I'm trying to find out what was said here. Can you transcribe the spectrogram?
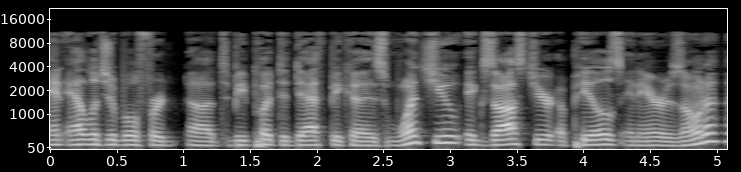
and eligible for uh, to be put to death. Because once you exhaust your appeals in Arizona,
